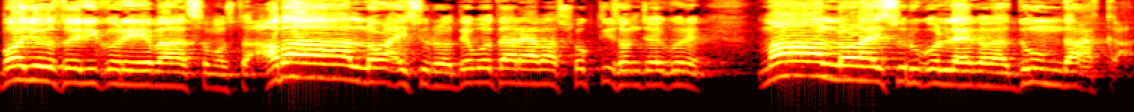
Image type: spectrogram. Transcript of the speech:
বজ্র তৈরি করে এবার সমস্ত আবার লড়াই শুরু দেবতারা আবার শক্তি সঞ্চয় করে মাল লড়াই শুরু করলে একেবারে দুম দাঁড়াক্কা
